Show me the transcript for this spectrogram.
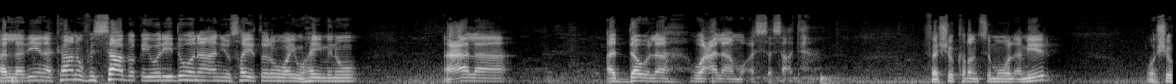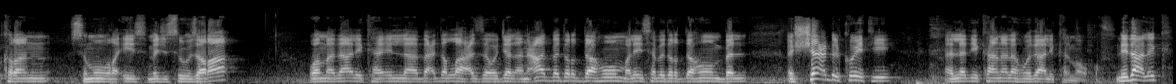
الذين كانوا في السابق يريدون أن يسيطروا ويهيمنوا على الدولة وعلى مؤسساتها. فشكرا سمو الأمير وشكرا سمو رئيس مجلس الوزراء. وما ذلك إلا بعد الله عز وجل. أن عاد بدر الداهوم وليس بدر الداهوم بل الشعب الكويتي الذي كان له ذلك الموقف. لذلك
